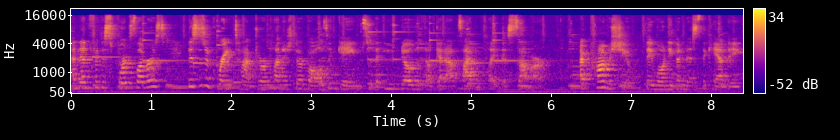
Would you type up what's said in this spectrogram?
And then for the sports lovers, this is a great time to replenish their balls and games so that you know that they'll get outside and play this summer. I promise you, they won't even miss the candy.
